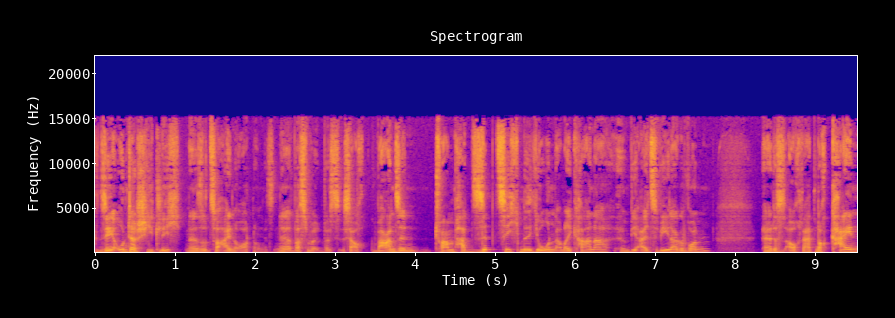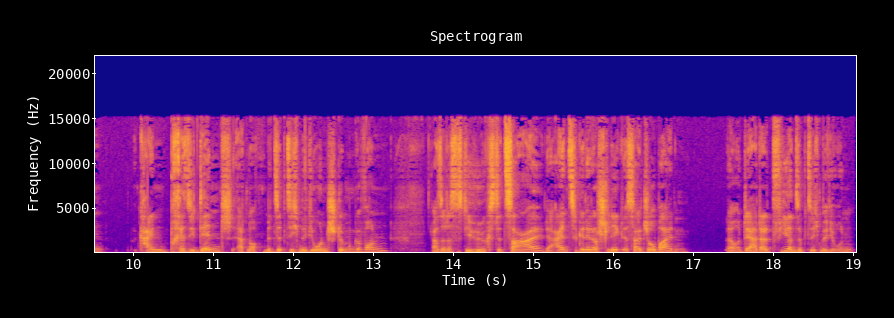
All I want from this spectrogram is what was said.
sehr unterschiedlich, ne, so zur Einordnung. Ne? Was, was ist ja auch Wahnsinn. Trump hat 70 Millionen Amerikaner irgendwie als Wähler gewonnen. Ja, das ist auch, hat noch kein kein Präsident, er hat noch mit 70 Millionen Stimmen gewonnen. Also das ist die höchste Zahl. Der einzige, der das schlägt, ist halt Joe Biden. Ja, und der hat halt 74 Millionen.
